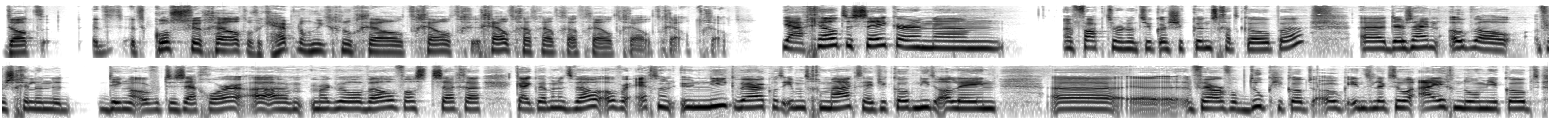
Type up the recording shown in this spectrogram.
Dat het, het kost veel geld of ik heb nog niet genoeg geld. Geld, geld, geld, geld, geld, geld, geld, geld. geld. Ja, geld is zeker een, ehm, een factor natuurlijk als je kunst gaat kopen. Eh, er zijn ook wel verschillende dingen over te zeggen hoor. Ehm, maar ik wil wel vast zeggen, kijk, we hebben het wel over echt een uniek werk wat iemand gemaakt heeft. Je koopt niet alleen eh, eh, verf op doek, je koopt ook intellectueel eigendom. Je koopt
